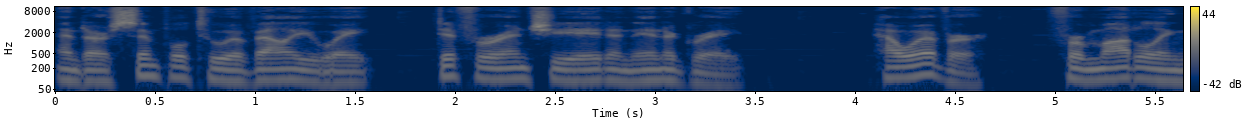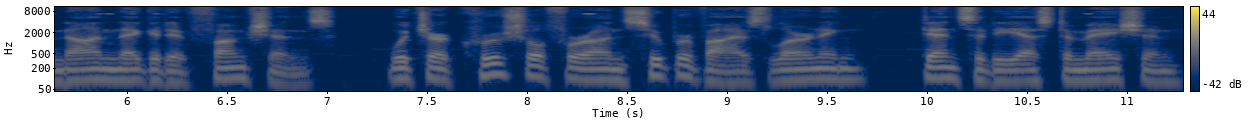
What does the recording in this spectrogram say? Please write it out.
and are simple to evaluate, differentiate, and integrate. However, for modeling non negative functions, which are crucial for unsupervised learning, density estimation,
